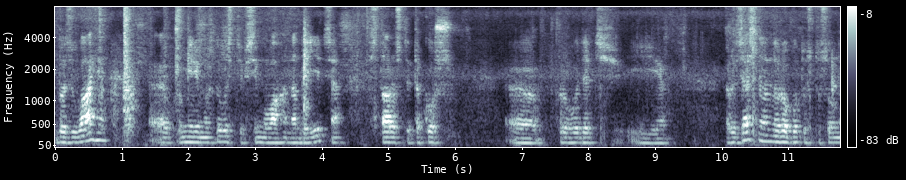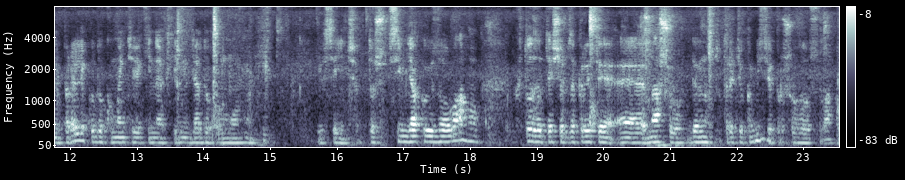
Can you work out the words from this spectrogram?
без уваги. Е, По мірі можливості всім увага надається. Старости також проводять і роз'яснювальну роботу стосовно переліку документів, які необхідні для допомоги і все інше. Тож всім дякую за увагу. Хто за те, щоб закрити е, нашу 93-ю комісію, прошу голосувати.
